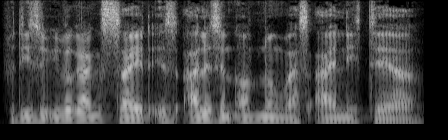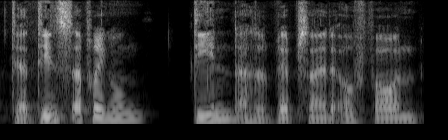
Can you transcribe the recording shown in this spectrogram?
Für diese Übergangszeit ist alles in Ordnung, was eigentlich der, der Diensterbringung dient, also Webseite aufbauen,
